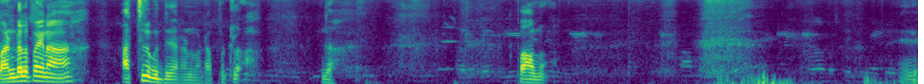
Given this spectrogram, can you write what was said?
బండల పైన అచ్చులు గుద్దినారనమాట అప్పట్లో. పాము. ఇది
